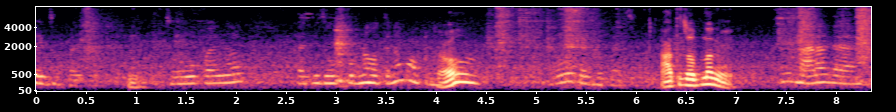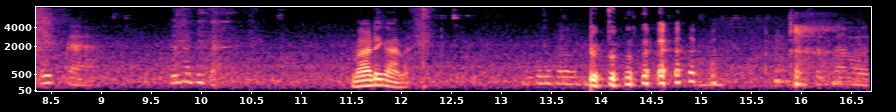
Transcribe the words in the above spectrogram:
लई झोपायचं झोपायचं काय की झोप पूर्ण होते ना मग हो. हो काय झोपायचं आता झोपणार मी. ए, बारा काय एक काय त्यासाठी काय मॅडी काय नाही. नको झोपायला नाही.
